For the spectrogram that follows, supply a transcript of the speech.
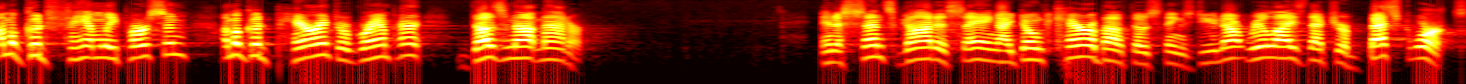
I'm a good family person, I'm a good parent or grandparent. Does not matter. In a sense, God is saying, I don't care about those things. Do you not realize that your best works,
